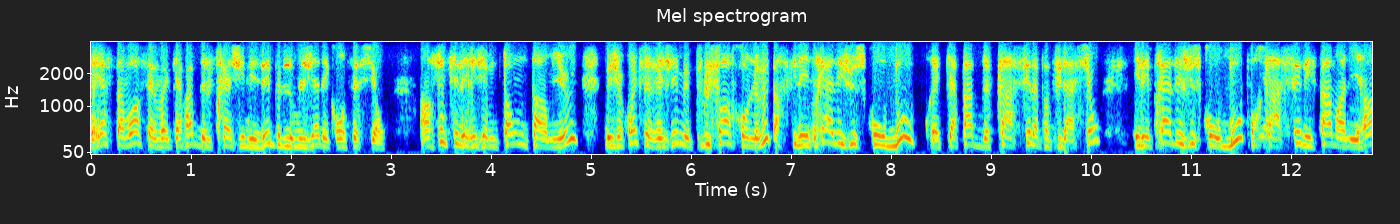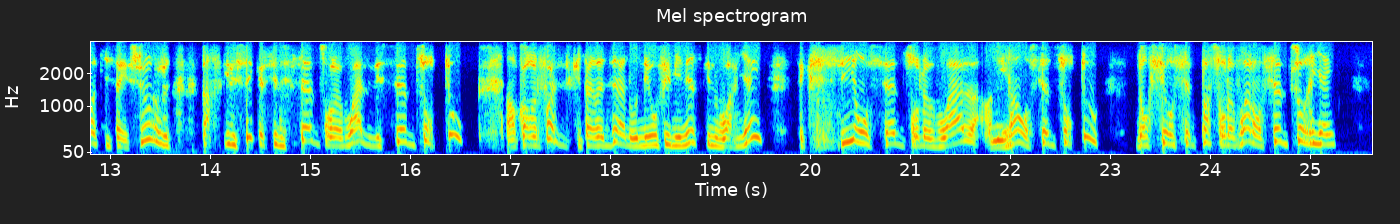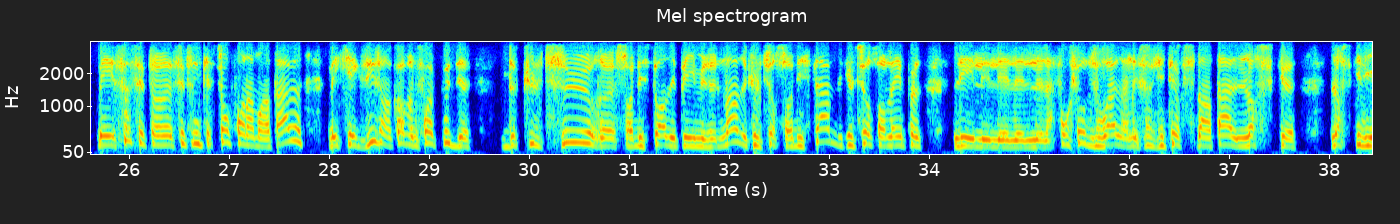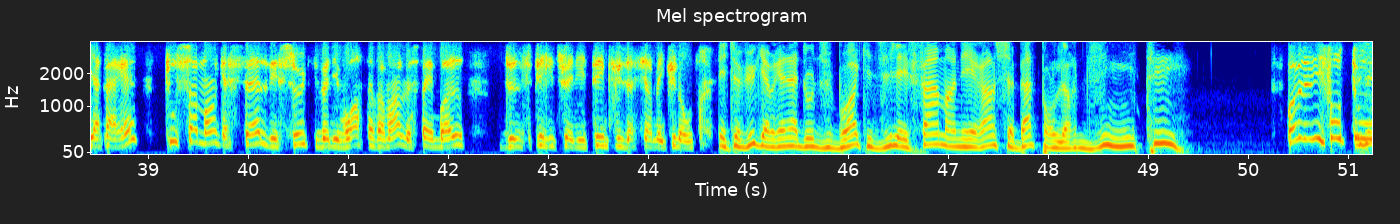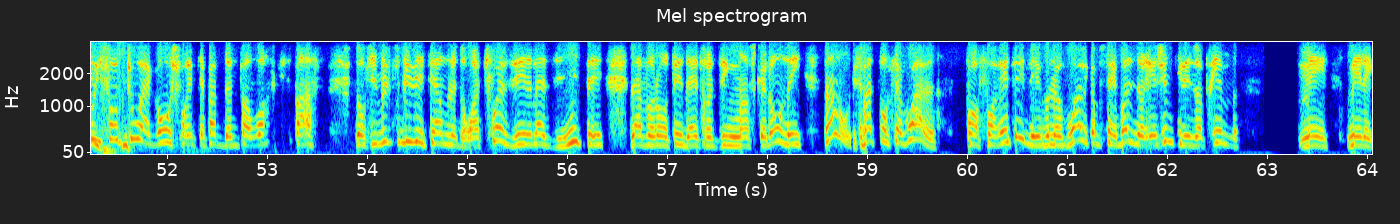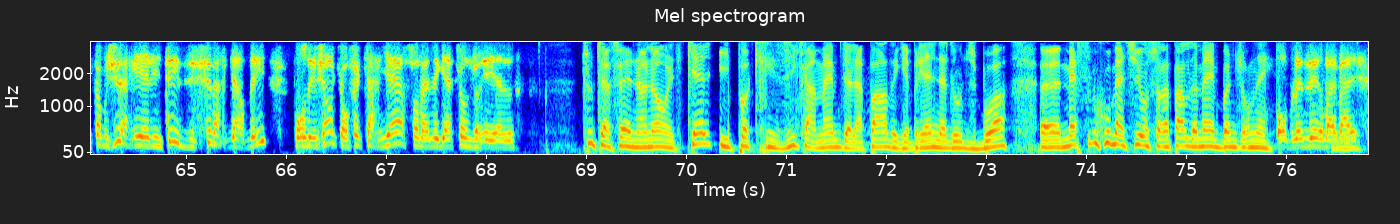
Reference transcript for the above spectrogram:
Reste à voir si elle va être capable de le fragiliser puis de l'obliger à des concessions. Ensuite, si le régime tombe, tant mieux. Mais je crois que le régime est plus fort qu'on le veut parce qu'il est prêt à aller jusqu'au bout pour être capable de casser la population. Il est prêt à aller jusqu'au bout pour casser les femmes en Iran qui s'insurgent parce qu'il sait que s'il cède sur le voile, il cède sur tout. Encore une fois, c'est ce qui permet de dire à nos néo-féministes qui ne voient rien, c'est que si on cède sur le voile, en Iran, on cède sur tout. Donc si on cède pas sur le voile, on cède sur rien. Mais ça, c'est un, une question fondamentale, mais qui exige encore une fois un peu de, de culture euh, sur l'histoire des pays musulmans, de culture sur l'islam, de culture sur les, les, la fonction du voile dans les sociétés occidentales lorsque lorsqu'il y apparaît. Tout ça manque à celle des ceux qui veulent y voir simplement le symbole d'une spiritualité plus affirmée qu'une autre. Et tu as vu Gabriel Nadeau-Dubois qui dit les femmes en Iran se battent pour leur dignité. Ils font tout, ils font tout à gauche pour être capable de ne pas voir ce qui se passe. Donc, ils multiplient les termes, le droit de choisir, la dignité, la volonté d'être dignement ce que l'on est. Non, ils se battent pour le voile. Faut, faut arrêter. Le voile comme symbole d'un régime qui les opprime. Mais, mais comme je dis, la réalité est difficile à regarder pour des gens qui ont fait carrière sur la négation du réel. Tout à fait, non, non. Et quelle hypocrisie quand même de la part de Gabriel Nadeau-Dubois. Euh, merci beaucoup Mathieu, on se reparle demain. Bonne journée. Au plaisir, bye bye.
